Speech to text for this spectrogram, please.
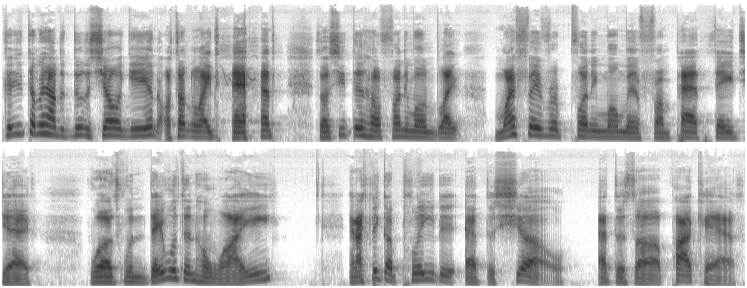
could you tell me how to do the show again or something like that? so she did her funny moment. Like my favorite funny moment from Pat Sajak was when they was in Hawaii and I think I played it at the show at this uh, podcast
